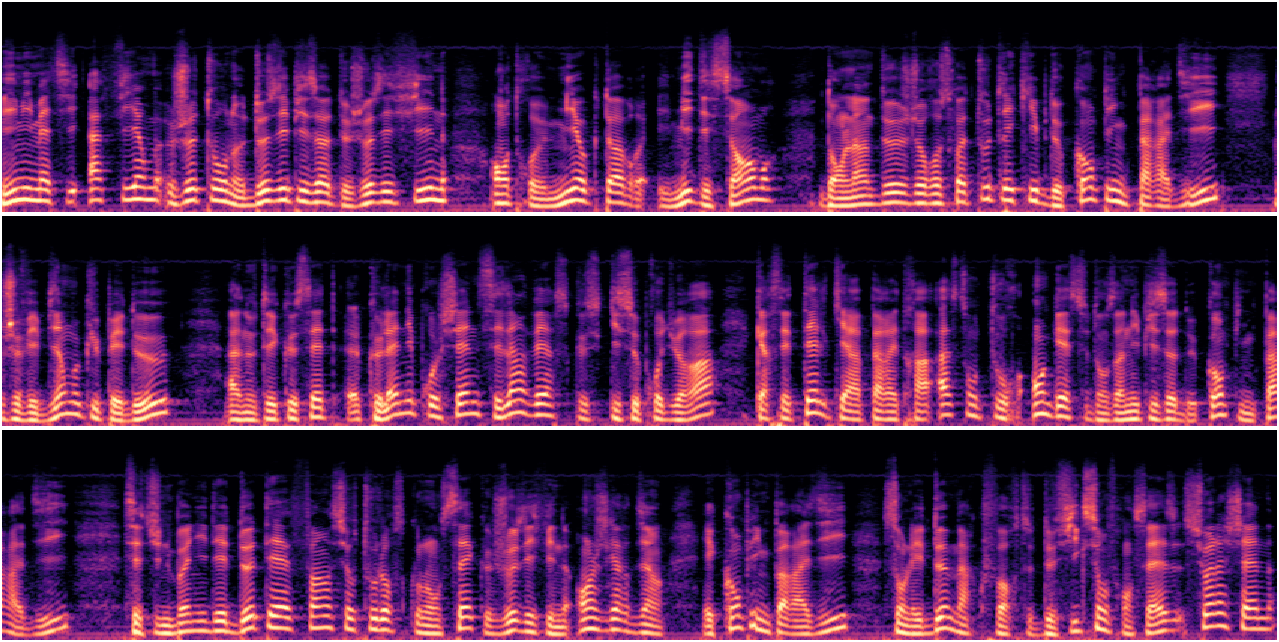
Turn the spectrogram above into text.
Mimi Mati affirme Je tourne deux épisodes de Joséphine entre mi-octobre et mi-décembre. Dans l'un d'eux, je reçois toute l'équipe de Camping Paradis. Je vais bien m'occuper d'eux. À noter que, l'année prochaine, c'est l'inverse que ce qui se produira, car c'est elle qui apparaîtra à son tour en guest dans un épisode de Camping Paradis. C'est une bonne idée de TF1, surtout lorsque l'on sait que Joséphine Ange Gardien et Camping Paradis sont les deux marques fortes de fiction française sur la chaîne.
